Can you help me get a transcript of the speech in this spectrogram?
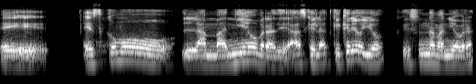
eh, es como la maniobra de Askelat, que creo yo que es una maniobra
